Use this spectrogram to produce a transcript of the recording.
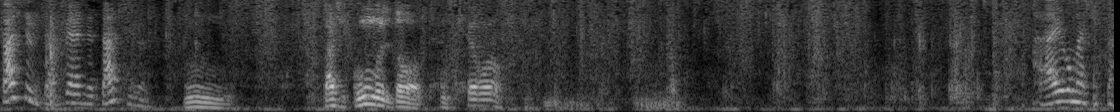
다시를 잘 빼야 돼. 다시를. 음. 다시 국물도 참 최고로. 아이고 맛있다.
